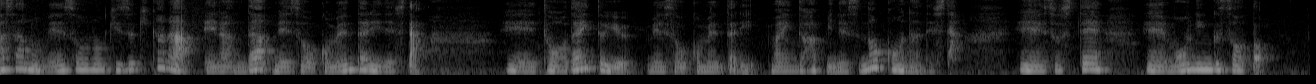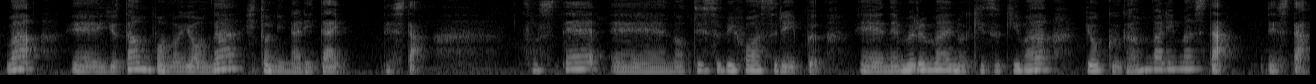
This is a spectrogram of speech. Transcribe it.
朝の瞑想の気づきから選んだ瞑想コメンタリーでした、えー、灯台という瞑想コメンタリー mind happiness のコーナーでした、えそして、え morning thought は、え湯たんぽのような人になりたいでした。そして、えー、Notice Before Sleep、え眠る前の気づきはよく頑張りました。でした、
